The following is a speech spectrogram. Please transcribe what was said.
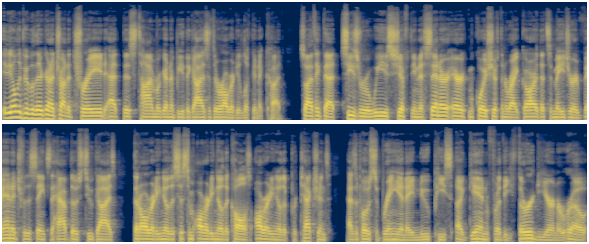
the only people they're going to try to trade at this time are going to be the guys that they're already looking to cut. So I think that Cesar Ruiz shifting to center, Eric McCoy shifting to right guard, that's a major advantage for the Saints to have those two guys that already know the system, already know the calls, already know the protections, as opposed to bringing in a new piece again for the third year in a row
